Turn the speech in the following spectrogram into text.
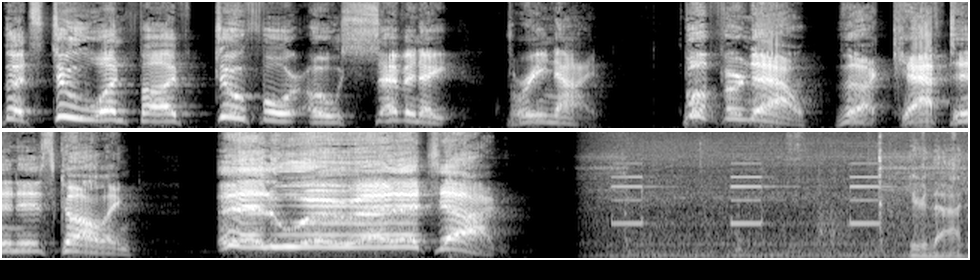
That's 215-240-7839. But for now, the captain is calling, and we're out of time. Hear that?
